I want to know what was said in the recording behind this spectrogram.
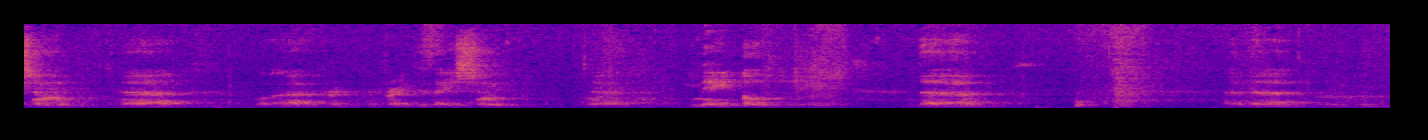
Privatization, uh, uh, privatization enabled the the um,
